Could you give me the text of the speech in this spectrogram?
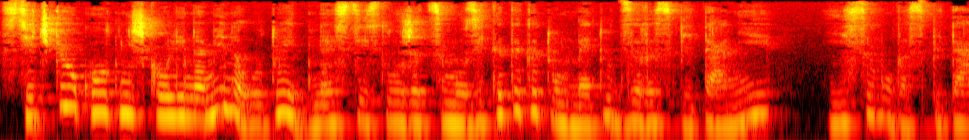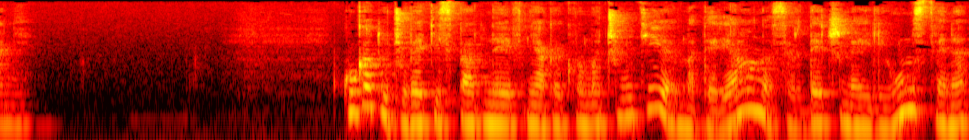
Всички окултни школи на миналото и днес си служат с музиката като метод за възпитание и самовъзпитание. Когато човек изпадне в някаква мъчнотия, материална, сърдечна или умствена,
